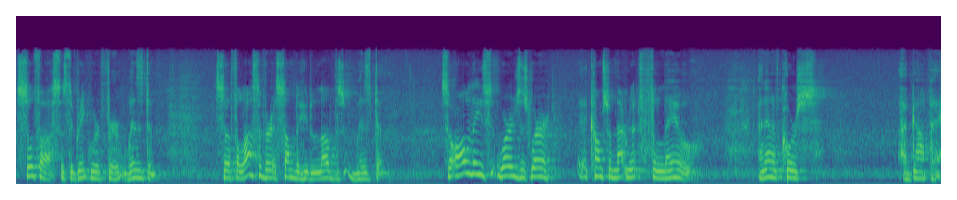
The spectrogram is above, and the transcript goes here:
Sophos is the Greek word for wisdom. So a philosopher is somebody who loves wisdom. So all these words is where it comes from that root phileo. And then, of course, agape.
